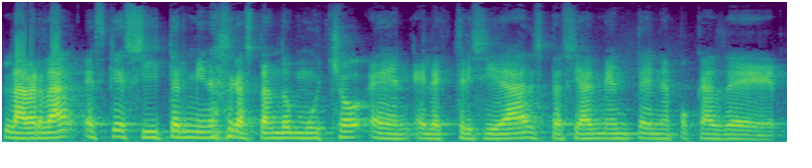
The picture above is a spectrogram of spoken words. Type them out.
La verdad es que sí terminas gastando mucho en electricidad, especialmente en épocas de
